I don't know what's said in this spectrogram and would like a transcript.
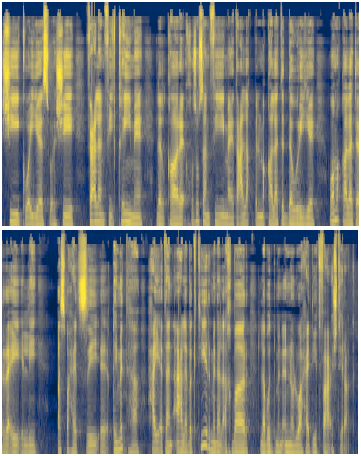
شيء كويس وشيء فعلا في قيمة للقارئ خصوصا فيما يتعلق بالمقالات الدورية ومقالات الرأي اللي أصبحت قيمتها حقيقه أعلى بكثير من الأخبار لابد من إنه الواحد يدفع اشتراك.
